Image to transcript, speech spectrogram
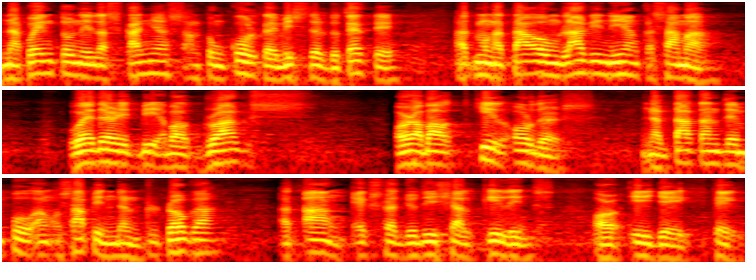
na kwento ni Las Cañas ang tungkol kay Mr. Duterte at mga taong lagi niyang kasama, whether it be about drugs or about kill orders. Nagtatandem po ang usapin ng droga at ang extrajudicial killings or EJK.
